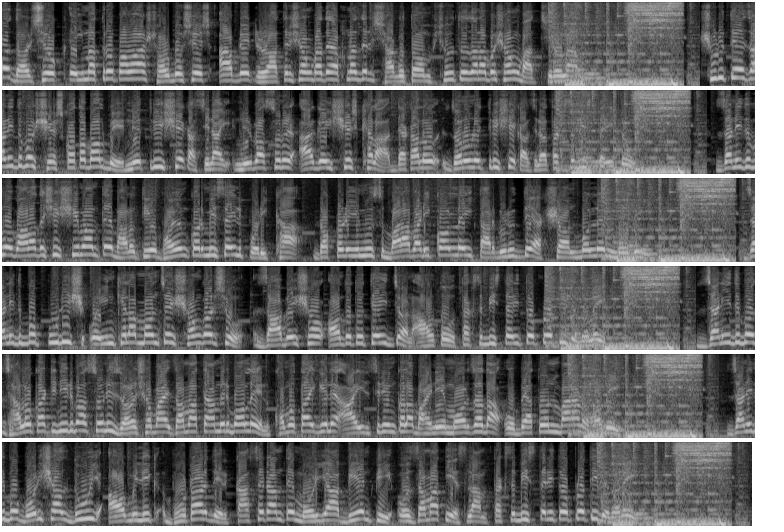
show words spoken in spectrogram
সুপ্রিয় দর্শক, এইমাত্র পাওয়া সর্বশেষ আপডেট রাতের সংবাদে আপনাদের স্বাগতম। শুরুতে জানাব সংবাদ শিরোনাম। শুরুতে জানিয়ে দেবো, শেষ কথা বলবে নেত্রী শেখ হাসিনাই নির্বাচনের আগেই শেষ খেলা দেখাল জননেত্রী শেখ হাসিনা, থাকছে বিস্তারিত। জানিয়ে দেবো, বাংলাদেশের সীমান্তে ভারতীয় ভয়ঙ্কর মিসাইল পরীক্ষা। ডক্টর ইউনুস বাড়াবাড়ি করলেই তার বিরুদ্ধে অ্যাকশন বললেন মোদী। জানিয়ে দেবো, পুলিশ ও ইনখেলাপ মঞ্চের সংঘর্ষ যাবে সহ অন্তত তেইশ জন আহত। থাকছে বিস্তারিত প্রতিবেদনে। জানিয়ে দেব, ঝালকাঠি নির্বাচনী জনসভায় জামাতে আমির বলেন, ক্ষমতায় গেলে আইন শৃঙ্খলা বাহিনীর মর্যাদা ও বেতন বাড়ানো হবে। জানিয়ে দেব, বরিশাল দুই আওয়ামী লীগ ভোটারদের কাছে টানতে মরিয়া বিএনপি ও জামাতি ইসলাম থাকছে বিস্তারিত প্রতিবেদনে।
